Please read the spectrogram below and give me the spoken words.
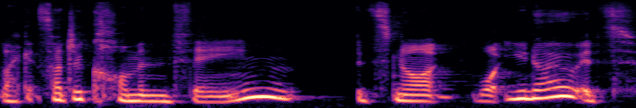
Like it's such a common theme it's not what you know, it's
